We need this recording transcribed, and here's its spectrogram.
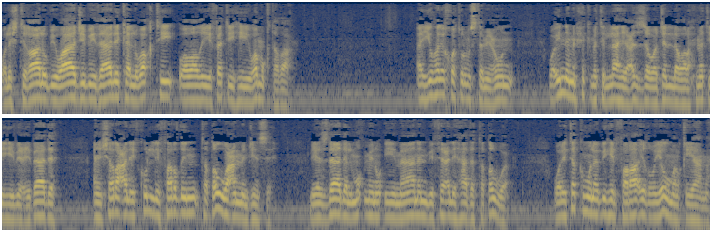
والاشتغال بواجب ذلك الوقت ووظيفته ومقتضاه. أيها الإخوة المستمعون، وإن من حكمة الله عز وجل ورحمته بعباده أن شرع لكل فرض تطوعا من جنسه، ليزداد المؤمن إيمانا بفعل هذا التطوع، ولتكمل به الفرائض يوم القيامة.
